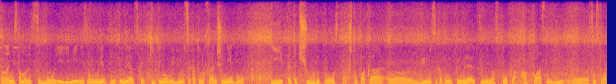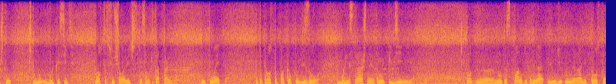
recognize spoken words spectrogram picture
они становятся более или менее вирулентными. Появляются какие-то новые вирусы, которых раньше не было. И это чудо просто, что пока э, вирусы, которые появляются, не настолько опасны и э, страшны, чтобы выкосить просто все человечество сам, тотально. Вы понимаете? Это просто пока повезло. Были страшные там эпидемии. Вот, э, вот испанки, когда люди умирали просто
